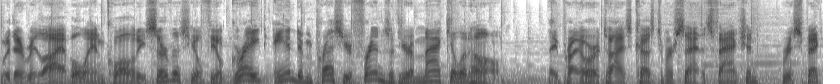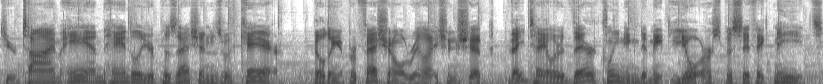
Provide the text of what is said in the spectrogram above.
With their reliable and quality service, you'll feel great and impress your friends with your immaculate home. They prioritize customer satisfaction, respect your time, and handle your possessions with care. Building a professional relationship, they tailor their cleaning to meet your specific needs.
